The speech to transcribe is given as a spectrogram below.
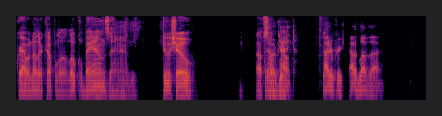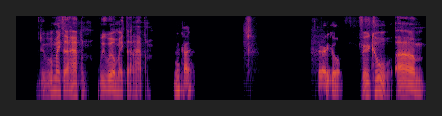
grab another couple of local bands, and do a show of That some kind. I'd appreciate I would love that. Dude, we'll make that happen. We will make that happen. Okay. Very cool. Very cool. Um,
